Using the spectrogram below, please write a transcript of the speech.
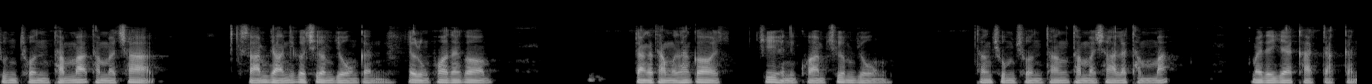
ชุมชน ธรรมะธรรมชาติสามอย่างนี้ก็เชื่อมโยงกัน แล้วหลวงพ่อท่านก็การกระทำของท่านก็ชี้เห็นถึงความเชื่อมโยง ทั้งชุมชนทั้งธรรมชาติและธรรมะ ไม่ได้แยกขาดจากกัน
